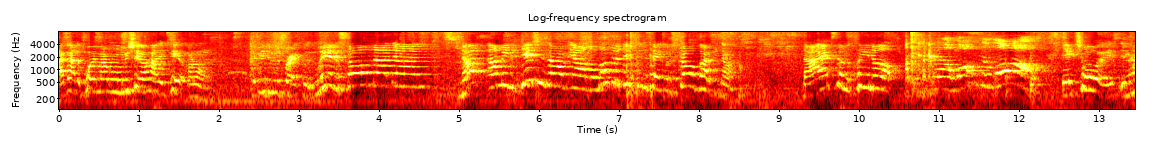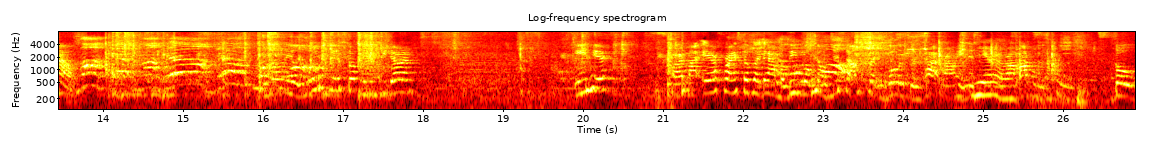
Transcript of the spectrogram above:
I gotta go in my room. Let me show y'all how they tear up my room. Let me do this right quick. Lynn, the stove not done. Not, I mean, the dishes are, y'all, a little bit of dishes to take, but the stove gotta be done. Now, I asked them to clean up Now walk the wall. their chores in the house. Mom, get mom, get mom, get There's only a little bit of stuff that needs to be done in here. All right, my air fry and stuff like that, I'm gonna leave it over here on this side. I'm sweating bullets and it's hot around here. This Yeah. area around my room is cool. So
